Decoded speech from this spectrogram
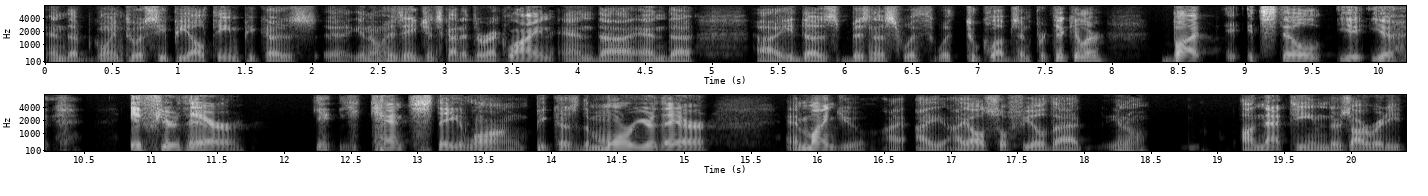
end up going to a CPL team because uh, you know his agent's got a direct line, and uh, and uh, uh, he does business with with two clubs in particular, but it's still you, you if you're there, you, you, can't stay long because the more you're there, and mind you, I, I I also feel that you know on that team there's already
